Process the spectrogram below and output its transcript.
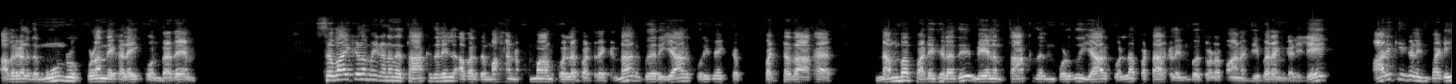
அவர்களது மூன்று குழந்தைகளை கொன்றது. செவ்வாய்க்கிழமை நடந்த தாக்குதலில் அவரது மகன் ஹுமாம் கொல்லப்பட்டிருக்கின்றார். வேறு யார் குறிவைக்கப்பட்டதாக நம்பப்படுகிறது. மேலும் தாக்குதலின் பொழுது யார் கொல்லப்பட்டார்கள் என்பது தொடர்பான விவரங்களிலே அறிக்கைகளின்படி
